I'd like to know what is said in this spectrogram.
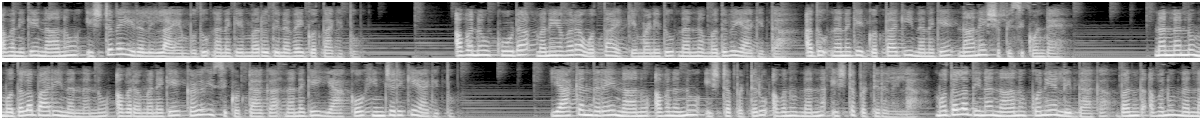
ಅವನಿಗೆ ನಾನು ಇಷ್ಟವೇ ಇರಲಿಲ್ಲ ಎಂಬುದು ನನಗೆ ಮರುದಿನವೇ ಗೊತ್ತಾಗಿತ್ತು. ಅವನು ಕೂಡ ಮನೆಯವರ ಒತ್ತಾಯಕ್ಕೆ ಮಣಿದು ನನ್ನ ಮದುವೆಯಾಗಿದ್ದ, ಅದು ನನಗೆ ಗೊತ್ತಾಗಿ ನನಗೆ ನಾನೇ ಶಪಿಸಿಕೊಂಡೆ. ನನ್ನನ್ನು ಮೊದಲ ಬಾರಿ ನನ್ನನ್ನು ಅವರ ಮನೆಗೆ ಕಳುಹಿಸಿಕೊಟ್ಟಾಗ ನನಗೆ ಯಾಕೋ ಹಿಂಜರಿಕೆಯಾಗಿತ್ತು. ಯಾಕಂದರೆ ನಾನು ಅವನನ್ನು ಇಷ್ಟಪಟ್ಟರೂ ಅವನು ನನ್ನ ಇಷ್ಟಪಟ್ಟಿರಲಿಲ್ಲ. ಮೊದಲ ದಿನ ನಾನು ಕೊನೆಯಲ್ಲಿದ್ದಾಗ ಬಂದ ಅವನು ನನ್ನ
